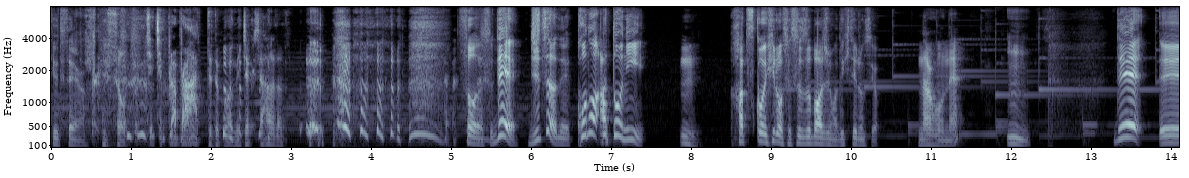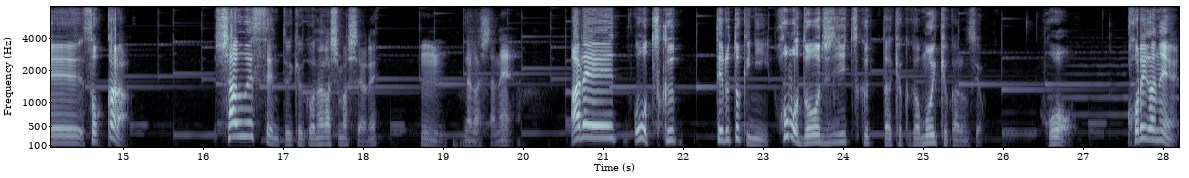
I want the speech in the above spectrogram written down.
言ってたやんそう。チェチェプラプラってとこがめちゃくちゃ腹立 そうですで実はねこの後につ。うん。初恋広瀬すずバージョンができてるんですよなるほどね。うんで、えーそっからシャウエッセンという曲を流しましたよねうん。流したね。あれを作ってる時にほぼ同時に作った曲がもう一曲あるんですよほう。これがね、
